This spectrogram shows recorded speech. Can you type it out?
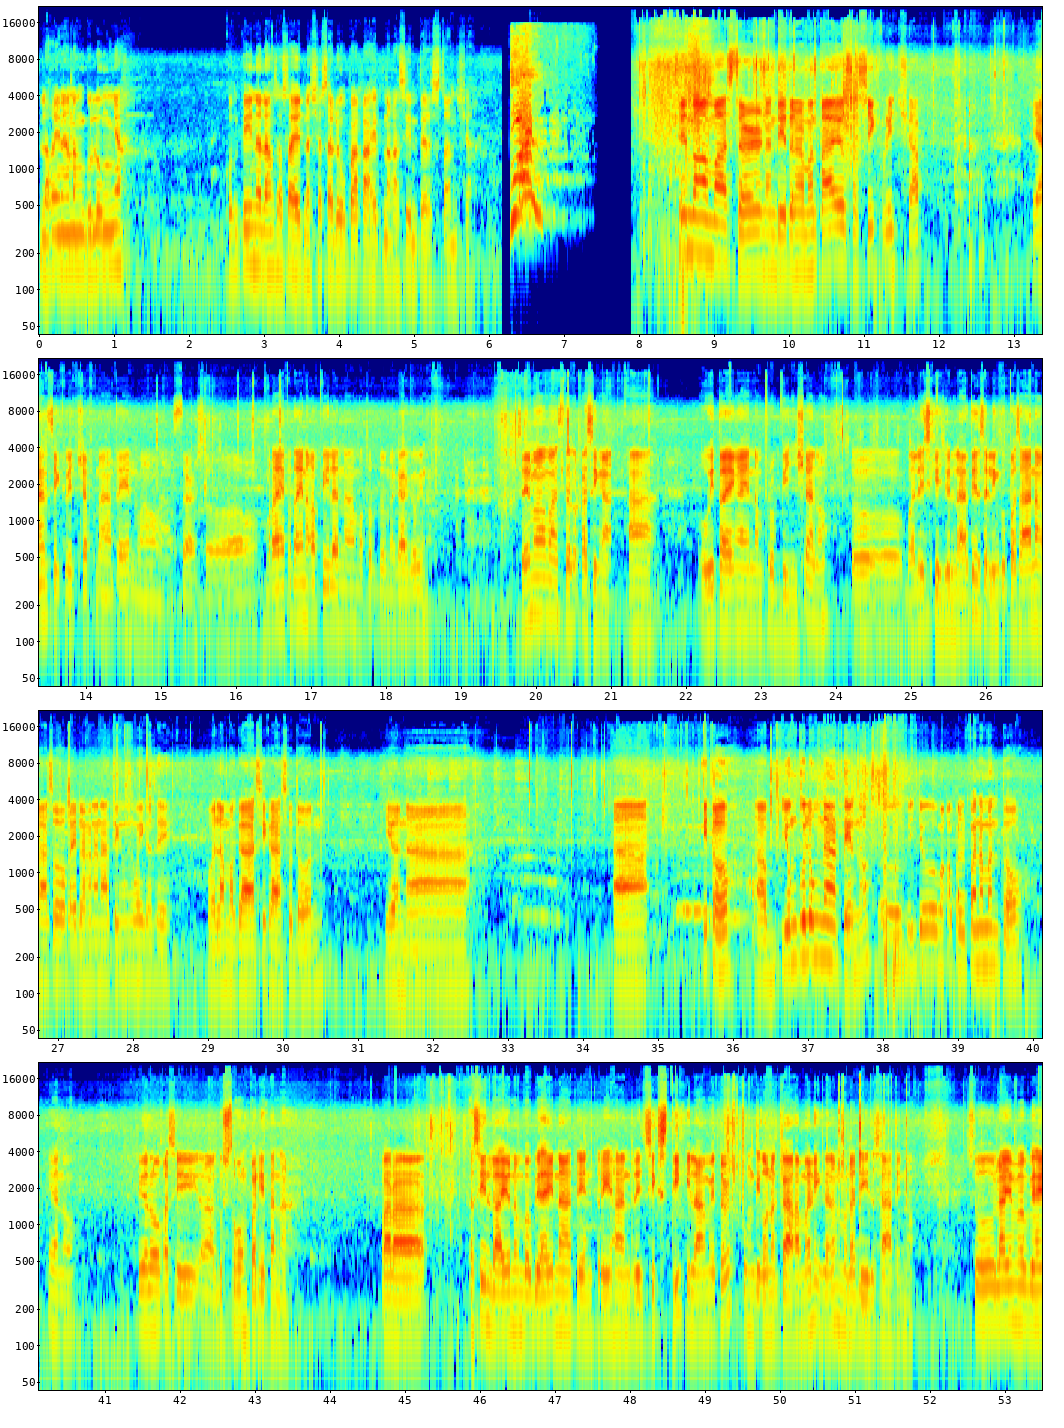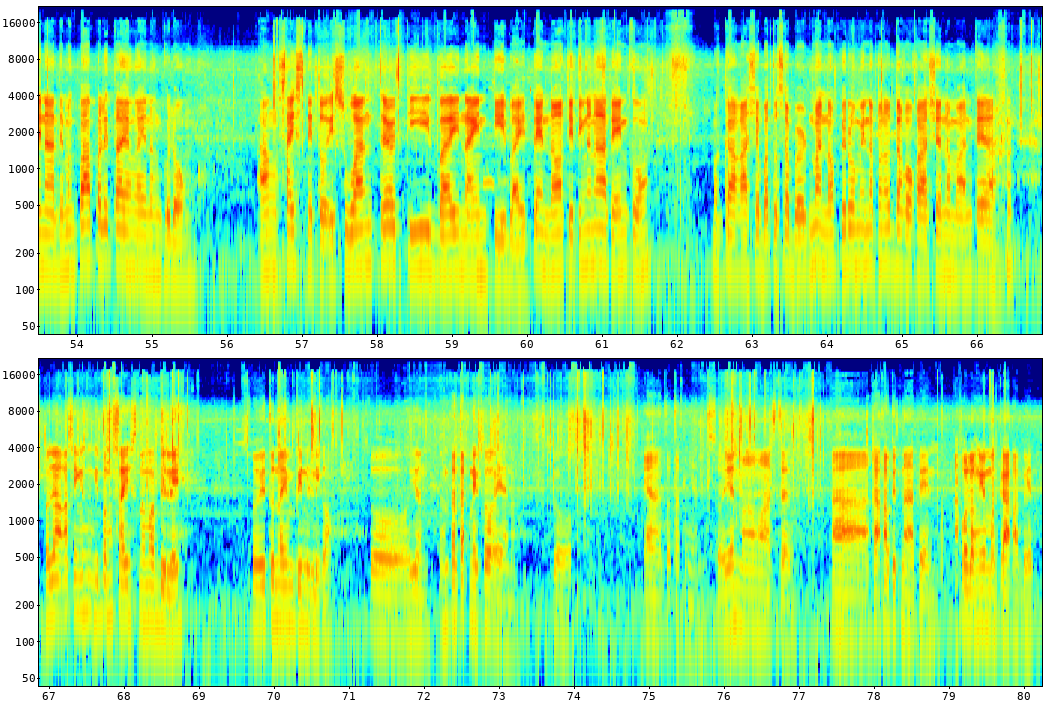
Laki na ng gulong niya. Kunti na lang sa side na siya sa lupa kahit naka-center stand siya. Yun mga master, nandito na naman tayo sa secret shop. Yan, secret shop natin mga master. So, marami pa tayo nakapila na motor doon na gagawin. so yun mga master, kasi nga, ah, uwi tayo ngayon ng probinsya, no? So, bali schedule natin. Sa linggo pa sana, kaso kailangan na natin umuwi kasi wala mag-aasikaso doon. Yun, ah, ah, ito, ah, yung gulong natin, no? So, medyo makapal pa naman to. Yan, no? Pero kasi ah, gusto kong palitan na. Para, kasi layo ng babiyahe natin, 360 km. Kung di ko nagkakamali, ganun mula dito sa atin, no? So, layo ng babiyahe natin. Magpapalit tayo ngayon ng gulong. Ang size nito is 130 by 90 by 10, no? Titingnan natin kung magkakasya ba to sa Birdman no? Pero may napanood ako kasya naman kaya wala kasing ibang size na mabili. So ito na yung binili ko. So yun. Ang tatak nito ayan o so yan ang tatak niyan. So yan mga master. Ah, kakabit natin. Ako lang yung magkakabit.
